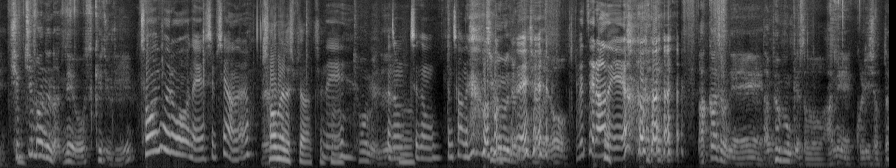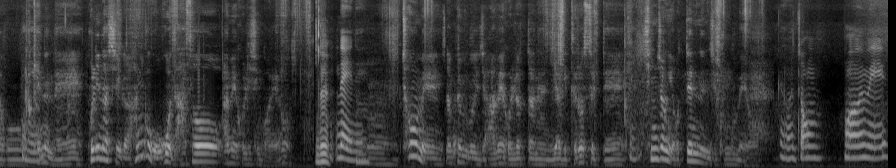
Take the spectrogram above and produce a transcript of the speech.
네. 쉽지만은 않네요 스케줄이 처음으로는 쉽지 않아요? 처음에는 쉽지 않았지. 네. 음. 처음에는 좀 지금 괜찮아요. 지금은 좀 네. 괜찮아요 베테랑이에요. 아까 전에 남편분께서 암에 걸리셨다고 네. 했는데 폴리나 씨가 한국 오고 나서 암에 걸리신 거예요 네. 네 네. 음, 처음에 남편분 이제 암에 걸렸다는 이야기 들었을 때 네. 심정이 어땠는지 궁금해요 이거 좀 마음이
